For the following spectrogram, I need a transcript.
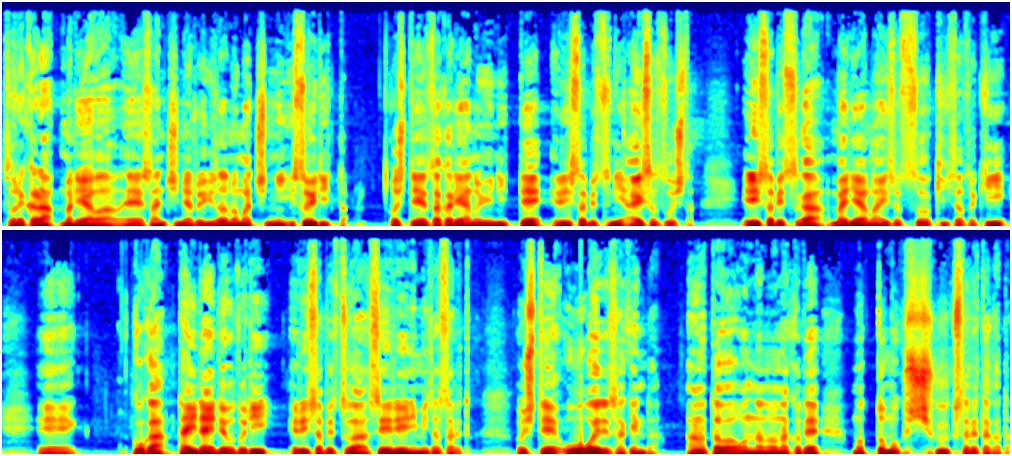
それからマリアは、産地にあるユダの町に急いで行った。そしてザカリアの家に行ってエリザベスに挨拶をした。エリザベスがマリアの挨拶を聞いた時、えー、子が体内で踊りエリザベスは精霊に満たされた。そして大声で叫んだ。あなたは女の中で最も祝福された方。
